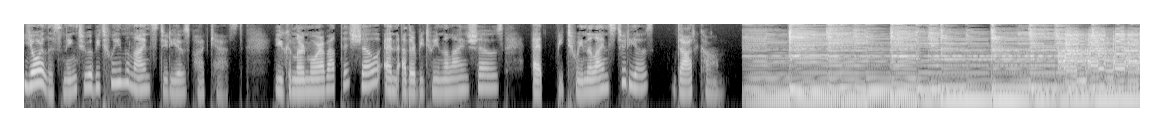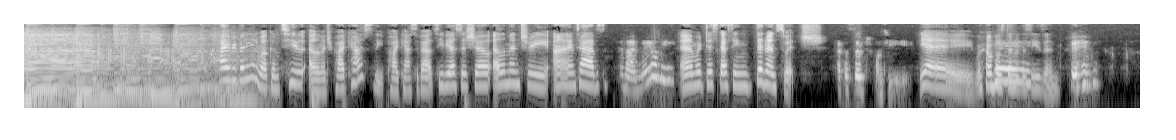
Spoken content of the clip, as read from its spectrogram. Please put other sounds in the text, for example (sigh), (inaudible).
You're listening to a Between the Lines Studios podcast. You can learn more about this show and other Between the Lines shows at betweenthelinesstudios.com. Hi, everybody, and welcome to Elementary Podcast, the podcast about CBS's show Elementary. I'm Tabz, And I'm Naomi, and we're discussing Dead Man Switch. Episode 20. Yay! (laughs) We're almost done with the season. (laughs)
